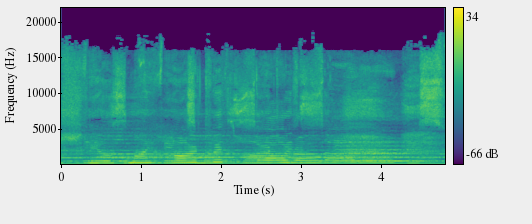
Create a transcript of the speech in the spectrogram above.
which fills my heart with sorrow. Is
